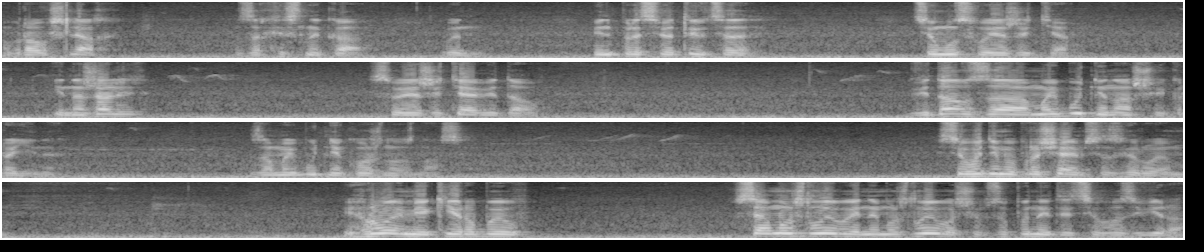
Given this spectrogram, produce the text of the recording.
обрав шлях захисника. Він, він присвятив це, цьому своє життя. І, на жаль, своє життя віддав. Віддав за майбутнє нашої країни, за майбутнє кожного з нас. Сьогодні ми прощаємося з героєм. Героєм, який робив все можливе і неможливе, щоб зупинити цього звіра.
